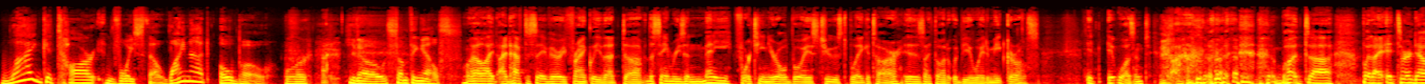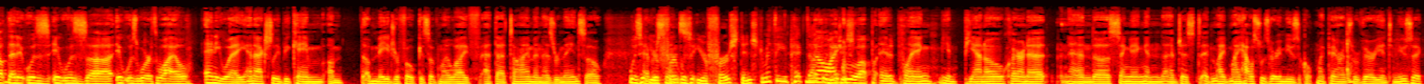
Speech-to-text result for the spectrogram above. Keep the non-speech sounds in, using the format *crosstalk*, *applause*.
why guitar and voice though? Why not oboe or you know something else? Well, I'd, I'd have to say very frankly that uh, the same reason many 14 year old boys choose to play guitar is I thought it would be a way to meet girls. It it wasn't, *laughs* but uh, but I, it turned out that it was it was uh, it was worthwhile anyway, and actually became um, a major focus of my life at that time, and has remained so. Was it your fir- was it your first instrument that you picked up? No, I grew st- up uh, playing you know, piano, clarinet, and uh, singing, and I've just my my house was very musical. My parents were very into music.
